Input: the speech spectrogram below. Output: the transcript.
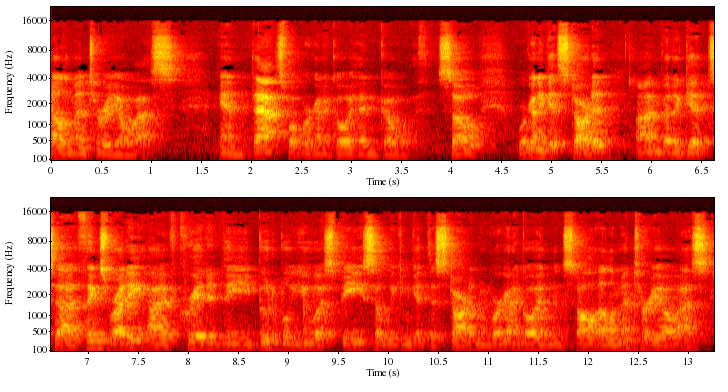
elementary OS. And that's what we're going to go ahead and go with. So we're going to get started. I'm going to get uh, things ready. I've created the bootable USB so we can get this started. And we're going to go ahead and install elementary OS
